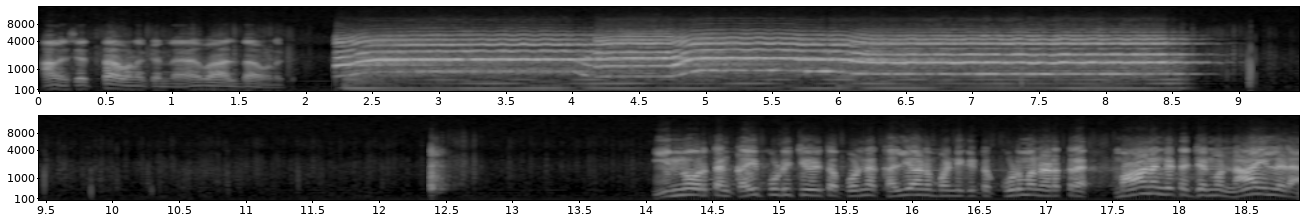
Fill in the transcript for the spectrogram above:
அவன் செத்தா உனக்கு என்ன? வாழ்ந்தா உனக்கு. இன்னொருத்தன் கைப்பிடிச்சு இழுத்த பொண்ணை கல்யாணம் பண்ணிக்கிட்டு குடும்பம் நடத்துற மானங்கிட்ட ஜென்மம் நான் இல்லடா.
